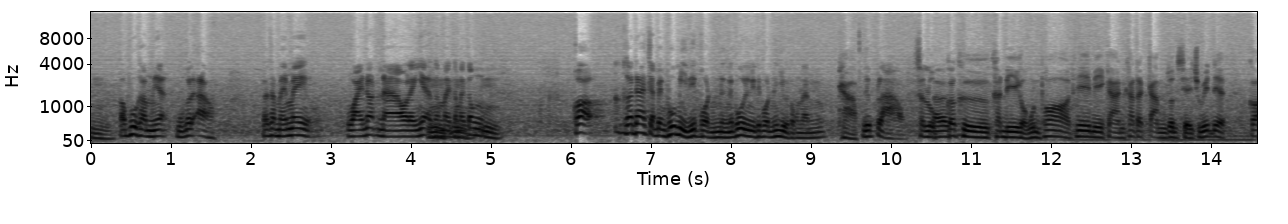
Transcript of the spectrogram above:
อืมเขาพูดคำเนี้ยผมก็เลยอ้าวแล้วทำไมไม่ why not now อะไรเงี้ยทำไมทำไมต้องอืม ก็ก็น่าจะเป็นผู้มีอิทธิพลหนึ่งในผู้มีอิทธิพลที่อยู่ตรงนั้นครับ หรือเปล่า สรุปแล้วก็คือคดีของคุณพ่อที่มีการฆาตกรรมจนเสียชีวิตเนี่ยก็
